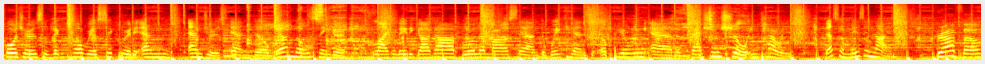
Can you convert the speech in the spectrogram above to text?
gorgeous Victoria's Secret an angels and well-known singer like Lady Gaga, Bruno Mars, and The Weeknd appearing at a fashion show in Paris. That's amazing night. Bravo!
